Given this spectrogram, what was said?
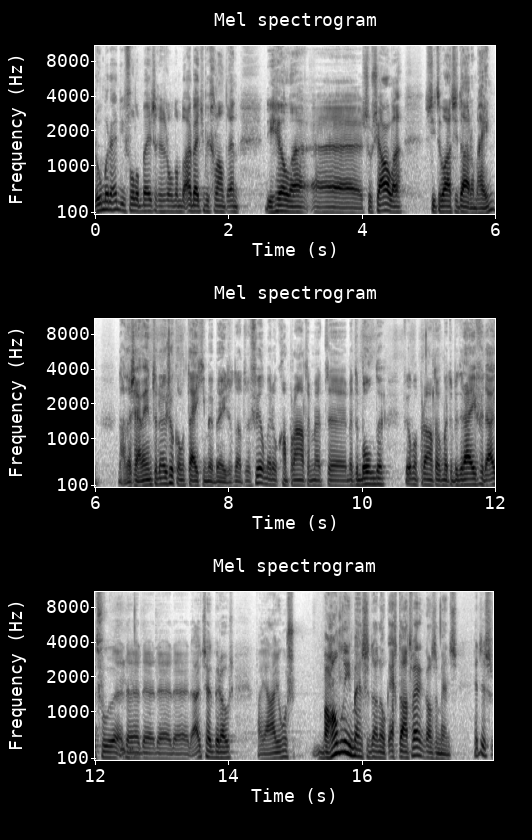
Roemer, hè, die volop bezig is rondom de arbeidsmigrant en die hele sociale situatie daaromheen. Nou, daar zijn we in Teneus ook al een tijdje mee bezig. Dat we veel meer ook gaan praten met, uh, met de bonden. Veel meer praten ook met de bedrijven, de, uitvoer, de, de, de, de, de uitzetbureaus. Van ja, jongens, behandel die mensen dan ook echt daadwerkelijk als een mens. Het is,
